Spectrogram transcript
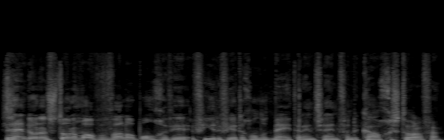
Ze zijn door een storm overvallen op ongeveer 4400 meter en zijn van de kou gestorven.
